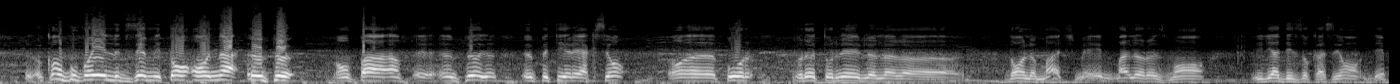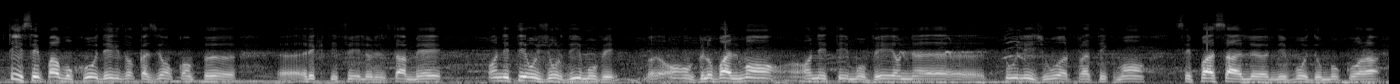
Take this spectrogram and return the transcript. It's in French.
Quand vous voyez le deuxième mi-temps, on a un peu, on pas un, peu, une petite réaction euh, pour retourner le- dans le match. Mais malheureusement, il y a des occasions, des petits, c'est pas beaucoup, des occasions qu'on peut euh, rectifier le résultat. Mais on était aujourd'hui mauvais. Euh, globalement, on était mauvais. On, euh, tous les joueurs pratiquement, c'est pas ça le niveau de Mokora.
